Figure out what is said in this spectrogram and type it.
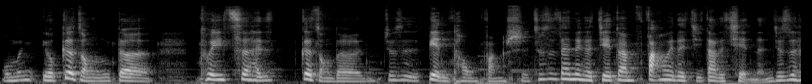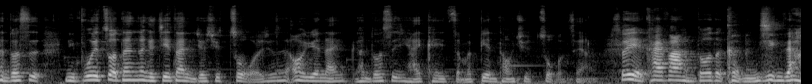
我们有各种的推测，还是。各种的，就是变通方式，就是在那个阶段发挥的极大的潜能，就是很多事你不会做，但是那个阶段你就去做了，就是哦，原来很多事情还可以怎么变通去做，这样，所以也开发很多的可能性，这样，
